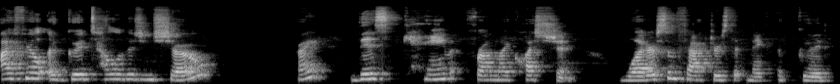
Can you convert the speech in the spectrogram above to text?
I feel a good television show, right? This came from my question. What are some factors that make a good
